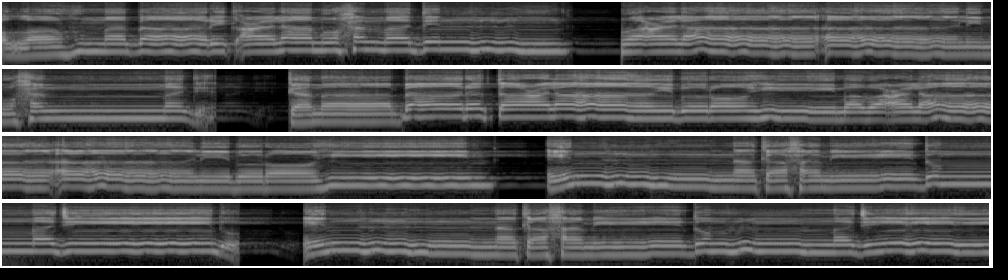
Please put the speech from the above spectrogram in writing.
اللهم بارك على محمد وعلى آل محمد كما باركت على إبراهيم وعلى آل إبراهيم. إنك حميد مجيد. إنك حميد مجيد.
